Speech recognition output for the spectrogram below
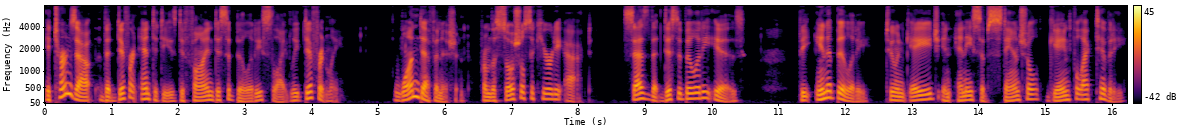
It turns out that different entities define disability slightly differently. One definition from the Social Security Act says that disability is the inability to engage in any substantial gainful activity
